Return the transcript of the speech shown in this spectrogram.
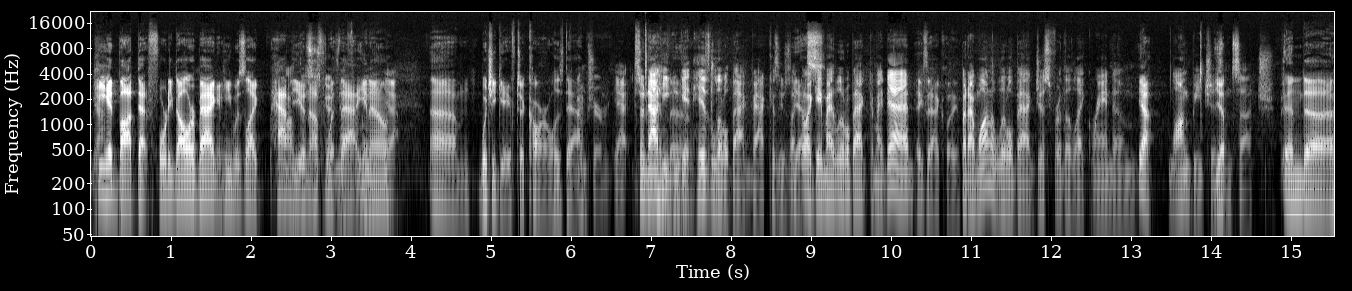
He had bought that forty dollar bag and he was like Oh, happy is enough with enough that, you know. Yeah. Um, which he gave to Carl, his dad. I'm sure. Yeah. So now he can uh, get his little bag back because he was like, "Oh, I gave my little bag to my dad, Exactly. but I want a little bag just for the like random Yeah. long beaches Yep. and such." and uh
